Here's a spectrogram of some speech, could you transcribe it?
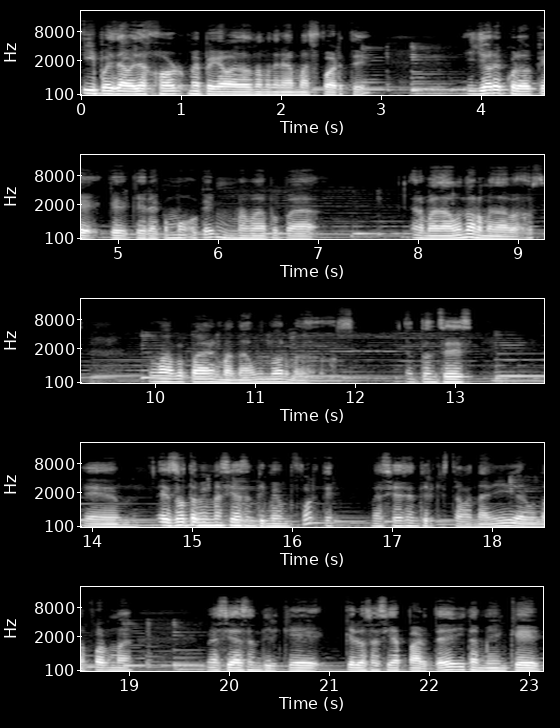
y pues a lo mejor me pegaba de una manera más fuerte y yo recuerdo que, que, era como, ok, mamá, papá, hermana 1, hermana 2. Mamá, papá, hermana 1, hermana 2. Entonces, em, eso también me hacía sentirme fuerte. Me hacía sentir que estaban ahí de alguna forma. Me hacía sentir que, que los hacía parte y también que,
